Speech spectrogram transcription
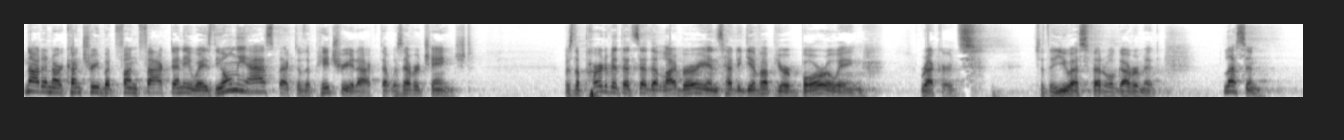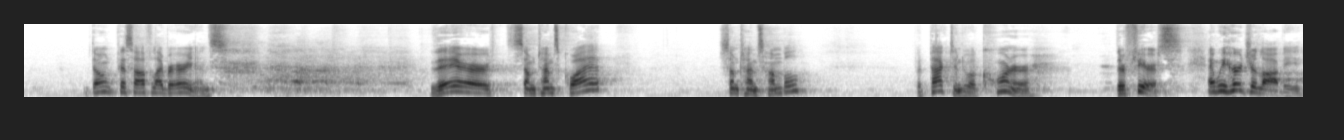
Not in our country, but fun fact, anyways. The only aspect of the Patriot Act that was ever changed was the part of it that said that librarians had to give up your borrowing records to the US federal government. Lesson don't piss off librarians. they are sometimes quiet, sometimes humble, but backed into a corner, they're fierce. And we heard your lobby.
